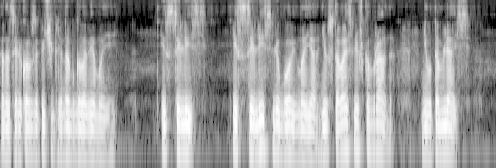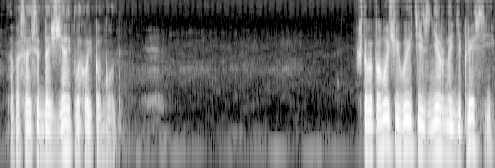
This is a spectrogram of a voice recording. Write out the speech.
Она целиком запечатлена в голове моей. Исцелись, исцелись, любовь моя, не вставай слишком рано, не утомляйся, опасайся дождя и плохой погоды. Чтобы помочь ей выйти из нервной депрессии,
